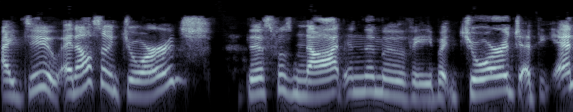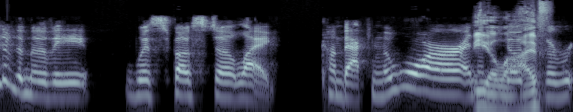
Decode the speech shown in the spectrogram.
I do. And also, George, this was not in the movie, but George at the end of the movie was supposed to like come back from the war and Be then alive? the re-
